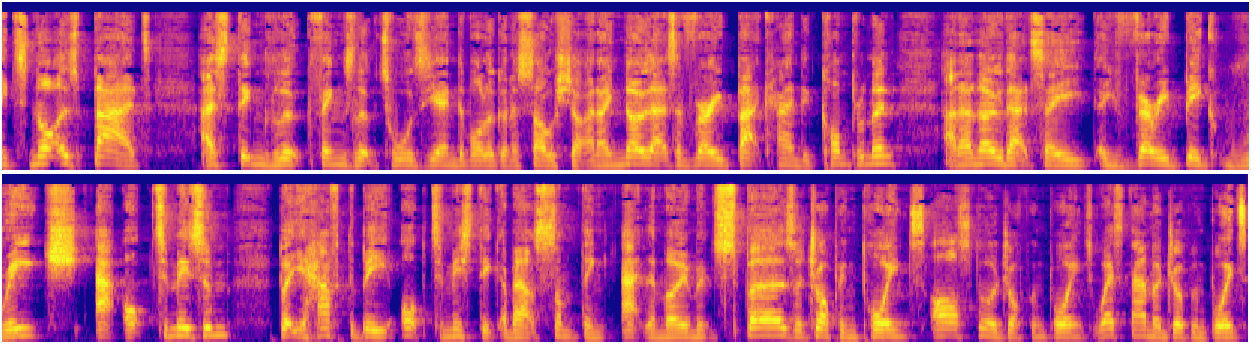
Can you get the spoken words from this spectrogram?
it's not as bad as things look things look towards the end of Ole Gunnar Solskjaer. And I know that's a very backhanded compliment, and I know that's a, a very big reach at optimism, but you have to be optimistic about something at the moment. Spurs are dropping points, Arsenal are dropping points, West Ham are dropping points.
